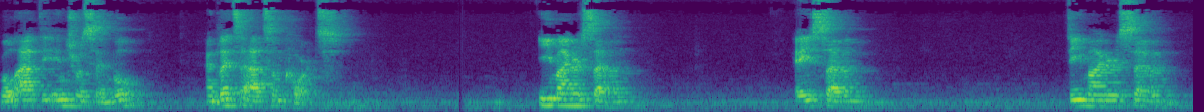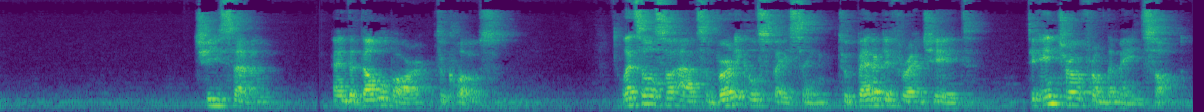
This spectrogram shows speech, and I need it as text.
We'll add the intro symbol and let's add some chords. E minor 7, A7, D minor 7, G7, and the double bar to close. Let's also add some vertical spacing to better differentiate the intro from the main song.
